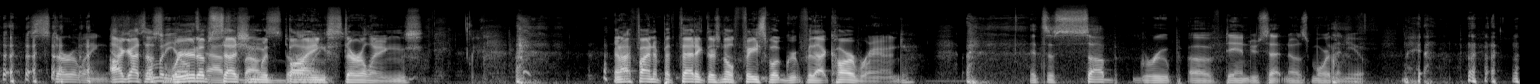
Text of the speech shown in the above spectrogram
Sterlings. I got Somebody this weird obsession about with buying Sterlings. Sterlings. And I find it pathetic there's no Facebook group for that car brand. It's a subgroup of Dan Doucette knows more than you. I got a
